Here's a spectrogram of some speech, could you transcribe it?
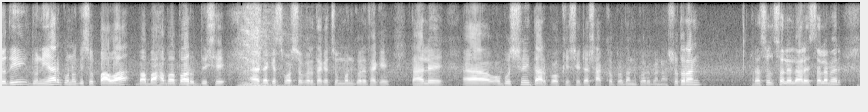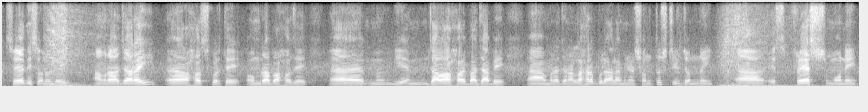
যদি দুনিয়ার কোনো কিছু পাওয়া বা বাহাবা পাওয়ার উদ্দেশ্যে এটাকে স্পর্শ করে থাকে, চুম্বন করে থাকে, তাহলে অবশ্যই তার পক্ষে সেটা সাক্ষ্য প্রদান করবে না। সুতরাং রাসুল সাল্লাহ আলাইসাল্লামের সৈয়াদিস অনুযায়ী আমরা যারাই আহ, হজ করতে ওমরা বা হজে আহ, উম, গিয়ে উম, যাওয়া হয় বা যাবে আহ, আমরা যেন আল্লাহ রাবুল আলমিনের সন্তুষ্টির জন্যই ফ্রেশ মনে আহ,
